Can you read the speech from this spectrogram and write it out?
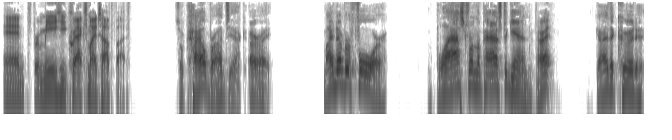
And for me, he cracks my top five. So Kyle Brodziak. All right. My number four, blast from the past again. All right. Guy that could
